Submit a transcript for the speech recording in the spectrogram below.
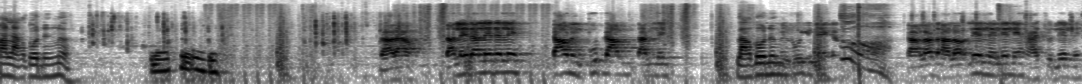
มาหลังตัวนึงเนอะดาวดาวดันเลยดันเลยดันเลยดาวหนึ่งปุ๊บดาวดันเลยหลังตัวนึงไม่รู้อยู่ไหนกันดาวแล้วดาวแล้วเล่นเลยเล่นเลยหาจุดเล่นเลย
